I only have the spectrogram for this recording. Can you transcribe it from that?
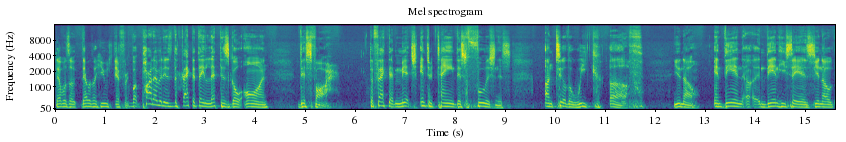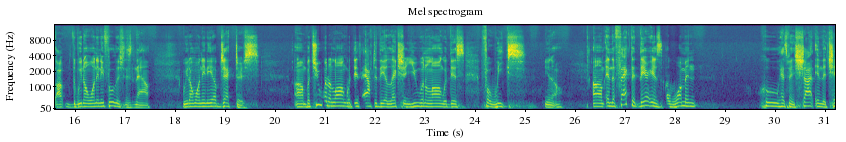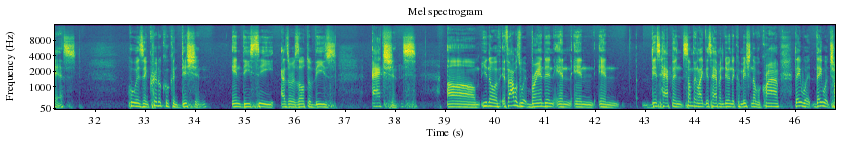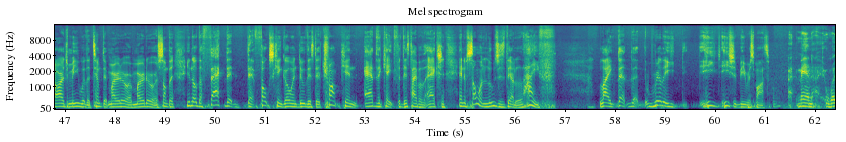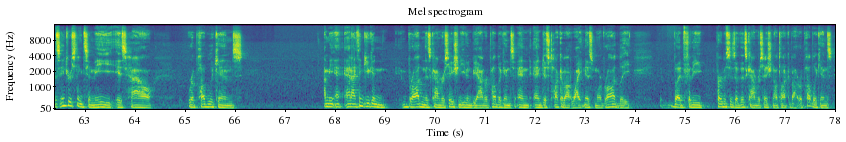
There was a there was a huge difference. But part of it is the fact that they let this go on this far. The fact that Mitch entertained this foolishness until the week of, you know, and then uh, and then he says, you know, uh, we don't want any foolishness now. We don't want any objectors. Um, but you went along with this after the election. You went along with this for weeks, you know. Um, and the fact that there is a woman who has been shot in the chest, who is in critical condition in DC as a result of these actions. Um, you know, if, if I was with Brandon and and and this happened, something like this happened during the commission of a crime, they would they would charge me with attempted murder or murder or something. You know, the fact that that folks can go and do this, that Trump can advocate for this type of action, and if someone loses their life, like that, that really, he he should be responsible. Man, what's interesting to me is how Republicans, I mean, and I think you can broaden this conversation even beyond Republicans and, and just talk about whiteness more broadly. But for the purposes of this conversation, I'll talk about Republicans,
